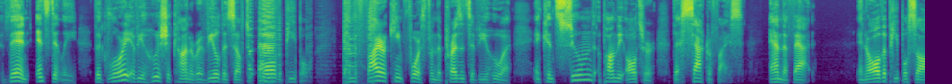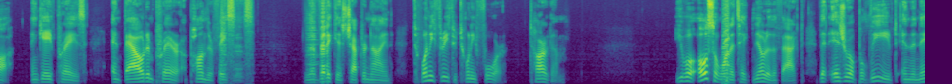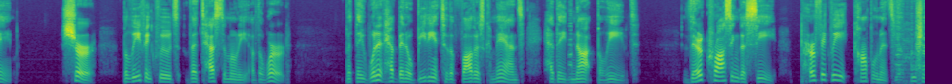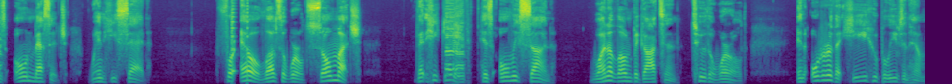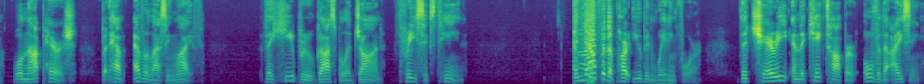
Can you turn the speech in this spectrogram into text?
Then instantly the glory of Shekinah revealed itself to all the people, and the fire came forth from the presence of Yahuwah, and consumed upon the altar the sacrifice and the fat. And all the people saw, and gave praise, and bowed in prayer upon their faces. Leviticus chapter 9, 23 through 24, Targum. You will also want to take note of the fact that Israel believed in the name. Sure, belief includes the testimony of the word, but they wouldn't have been obedient to the Father's commands had they not believed. Their crossing the sea perfectly complements Yahusha's own message when he said, For El loves the world so much that he gave his only Son, one alone begotten, to the world, in order that he who believes in him will not perish, but have everlasting life. The Hebrew Gospel of John 3:16. And now for the part you've been waiting for, the cherry and the cake topper over the icing.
